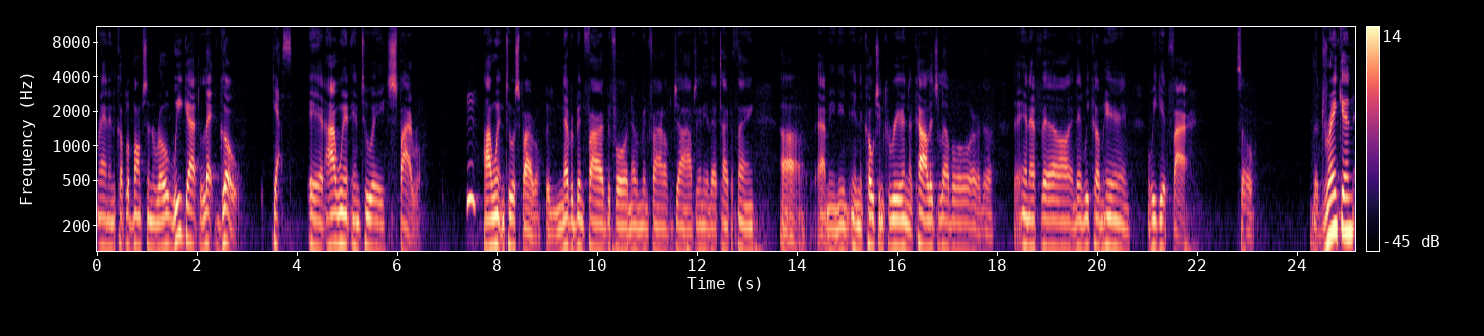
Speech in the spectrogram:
ran in a couple of bumps in the road. We got let go, Yes. and I went into a spiral. Hmm. I went into a spiral because never been fired before, never been fired off jobs, any of that type of thing. Uh, I mean, in, in the coaching career, in the college level or the the NFL, and then we come here and we get fired. So the drinking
